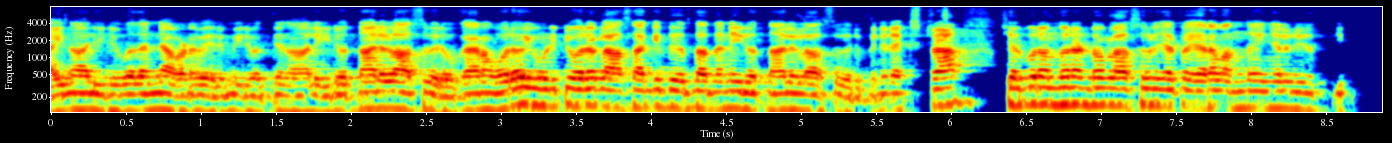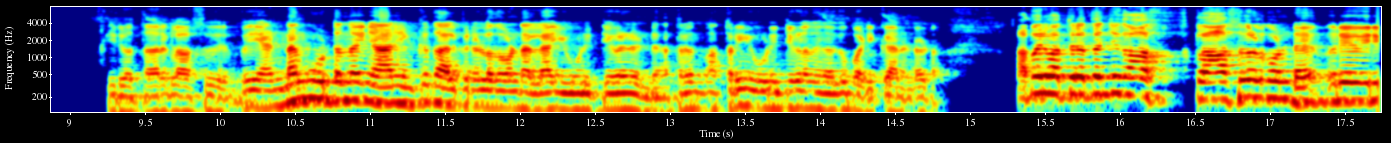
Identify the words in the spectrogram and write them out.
അതിനാല് ഇരുപത് തന്നെ അവിടെ വരും. ഇരുപത്തിനാല് ഇരുപത്തിനാല് ക്ലാസ് വരും. കാരണം ഓരോ യൂണിറ്റ് ഓരോ ക്ലാസ് ആക്കി തീർത്താൽ തന്നെ ഇരുപത്തിനാല് ക്ലാസ് വരും. പിന്നെ ഒരു എക്സ്ട്രാ ചിലപ്പോൾ ഒന്നോ രണ്ടോ ക്ലാസ്സുകൾ ചിലപ്പോൾ ഏറെ വന്നു കഴിഞ്ഞാൽ ഒരു ഇരുപത്തി ആറ് ക്ലാസ് വരും. ഇപ്പൊ എണ്ണം കൂട്ടുന്നത് ഞാൻ എനിക്ക് താല്പര്യമുള്ളത് കൊണ്ടല്ല യൂണിറ്റുകൾ ഉണ്ട് അത്രയും അത്രയും യൂണിറ്റുകൾ നിങ്ങൾക്ക് പഠിക്കാനുണ്ട് കേട്ടോ. അപ്പൊ ഒരു പത്തിരുപത്തഞ്ച് ക്ലാസ് ക്ലാസ്സുകൾ കൊണ്ട് ഒരു ഒരു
